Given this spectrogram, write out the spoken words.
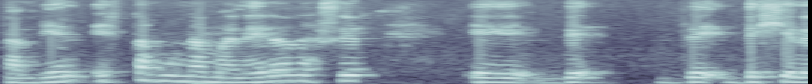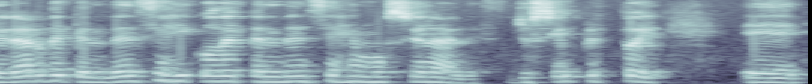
también esta es una manera de hacer, eh, de, generar dependencias y codependencias emocionales. Yo siempre estoy eh,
